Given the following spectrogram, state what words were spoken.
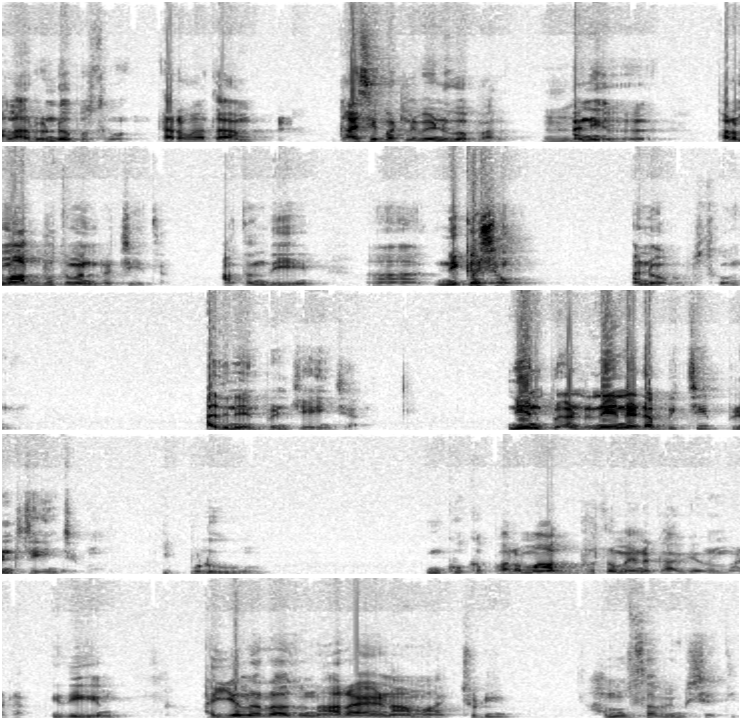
అలా రెండో పుస్తకం. తర్వాత కాశీపట్ల వేణుగోపాల్ అని పరమాద్భుతమైన రచయిత. అతనిది నికషం అనే ఒక పుస్తకం ఉంది. అది నేను ప్రింట్ చేయించా. నేను అంటే నేనే డబ్బిచ్చి ప్రింట్ చేయించాం. ఇప్పుడు ఇంకొక పరమాద్భుతమైన కావ్యం అన్నమాట. ఇది అయ్యలరాజు నారాయణామాచ్యుడి హంస వింశతి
